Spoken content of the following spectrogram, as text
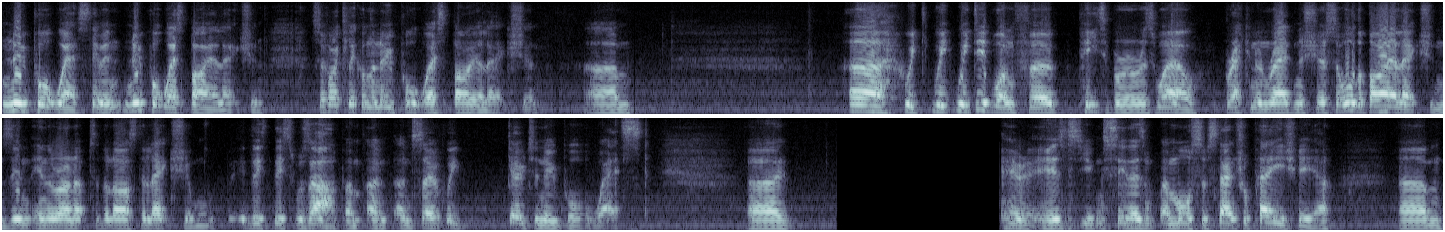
Newport West. Here, in Newport West by-election. So if I click on the Newport West by-election, um, uh, we, we we did one for Peterborough as well, Brecon and Radnorshire. So all the by-elections in, in the run-up to the last election, this this was up, and, and, and so if we go to Newport West, uh, here it is. You can see there's a more substantial page here. Um,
